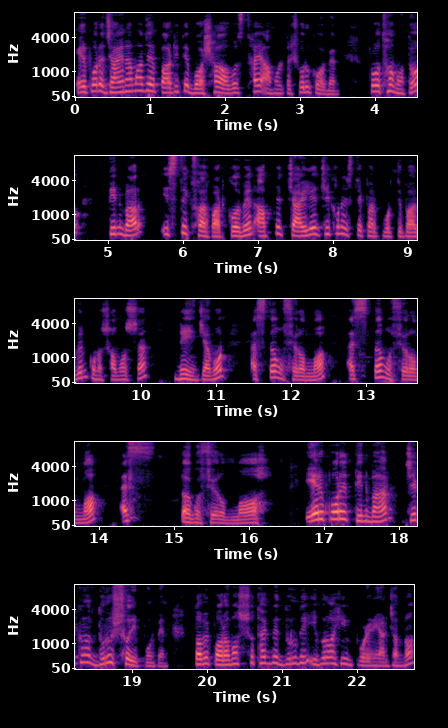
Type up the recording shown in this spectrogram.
এরপরে জায়নামাজের পার্টিতে বসা অবস্থায় আমলটা শুরু করবেন। প্রথমত তিনবার ইস্তেকফার পাঠ করবেন। আপনি চাইলে যে কোনো ইস্তেকফার পড়তে পারবেন, কোনো সমস্যা নেই। যেমন, আস্তাগফিরুল্লাহ আস্তাগফিরুল্লাহ আস্তাগফিরুল্লাহ। এরপরে তিনবার যে কোনো দুরুদ শরীফ পড়বেন। তবে পরামর্শ থাকবে দুরুদে ইব্রাহিম পড়ে নেওয়ার জন্য।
